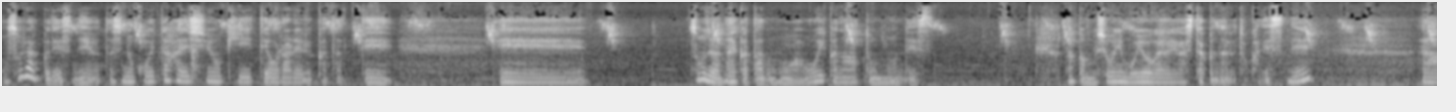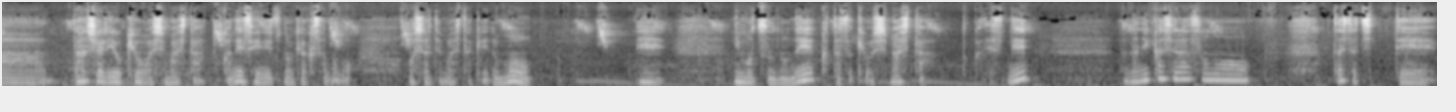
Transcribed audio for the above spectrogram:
おそらくですね私のこういった配信を聞いておられる方って、えー、そうではない方の方が多いかなと思うんです。なんか無性に模様替えがしたくなるとかですね。あ断捨離を今日はしましたとかね先日のお客様もおっしゃってましたけれどもね、荷物のね片付けをしましたとかですね。何かしらその私たちって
